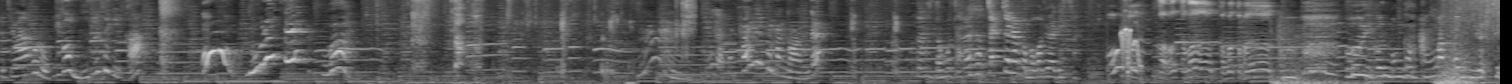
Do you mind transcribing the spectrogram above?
마지막으로, 이건 무슨 색일까? 어! 노란색! 우와! 달아서 짭짤한 거 먹어줘야겠어. 오, 꺼벅꺼벅, 꺼벅꺼벅. 음, 어, 이건 뭔가 악마 고문 같아.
